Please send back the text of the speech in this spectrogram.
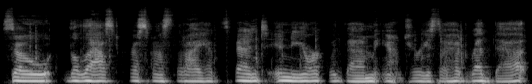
So the last Christmas that I had spent in New York with them, Aunt Teresa had read that,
